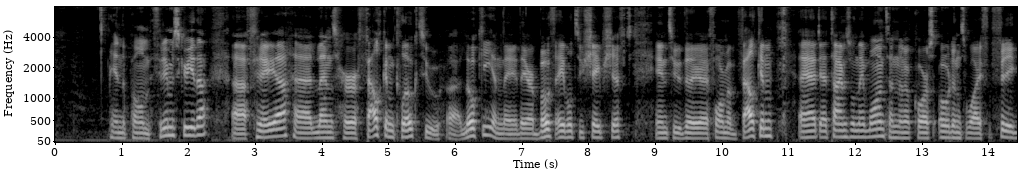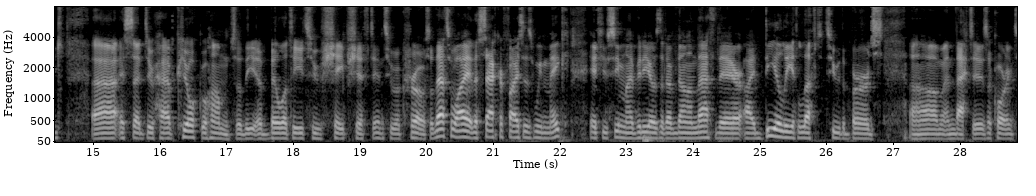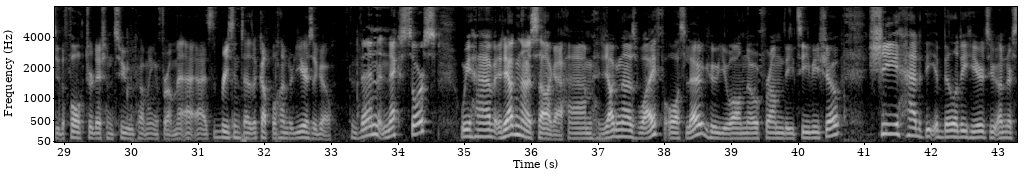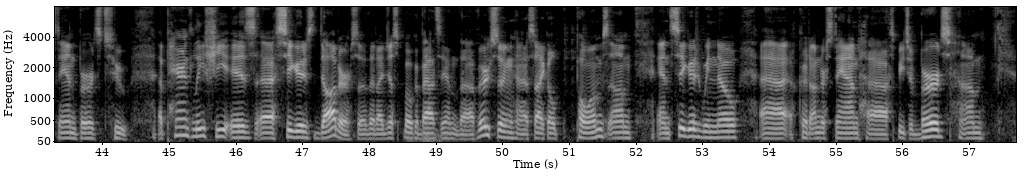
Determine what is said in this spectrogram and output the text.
In the poem Thrymskvida, uh, Freya uh, lends her falcon cloak to uh, Loki, and they, they are both able to shapeshift into the form of falcon at, at times when they want. And then, of course, Odin's wife Frigg uh, is said to have Krakuham, so the ability to shapeshift into a crow. So that's why the sacrifices we make, if you see my videos that I've done on that, they're ideally left to the birds. Um, and that is according to the folk tradition too, coming from as recent as a couple hundred years ago. Then, next source, we have Ragnar's saga. Um, Ragnar's wife, Åslaug, who you all know from the TV show, she had the ability here to understand birds too. Apparently, she is uh, Sigurd's daughter, so that I just spoke about in the Völsung uh, cycle poems. Um, and Sigurd, we know, uh, could understand uh, speech of birds. Um,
